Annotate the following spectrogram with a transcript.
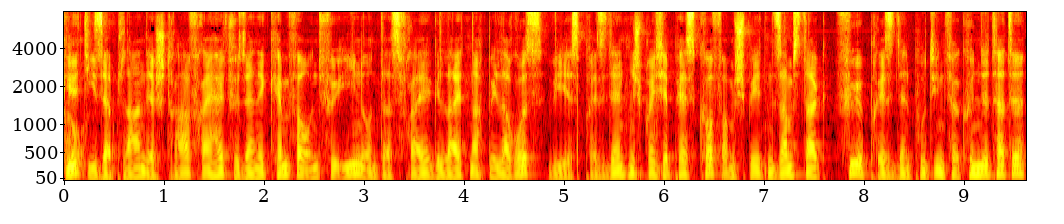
Gilt dieser Plan der Straffreiheit für seine Kämpfer und für ihn und das freie Geleit nach Belarus, wie es Präsidentensprecher Peskov am späten Samstag für Präsident Putin verkündet hatte?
